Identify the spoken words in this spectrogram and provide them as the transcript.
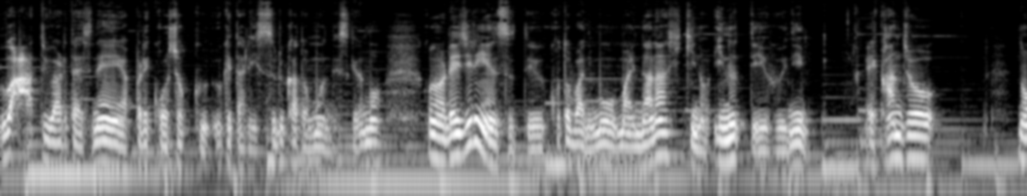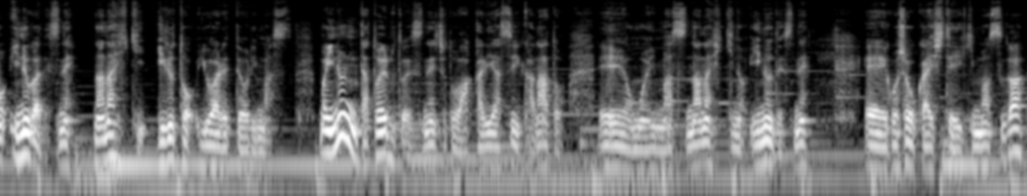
うわーっと言われたですね、やっぱりこうショック受けたりするかと思うんですけども、このレジリエンスっていう言葉にも、まあ、7匹の犬っていうふうに、え感情の犬がですね、7匹いると言われております。まあ、犬に例えるとですね、ちょっとわかりやすいかなと、えー、思います。7匹の犬ですね、えー、ご紹介していきますが、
